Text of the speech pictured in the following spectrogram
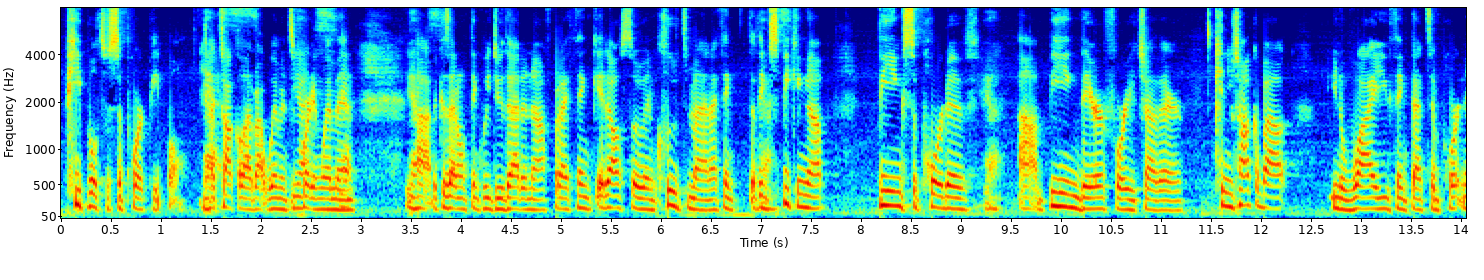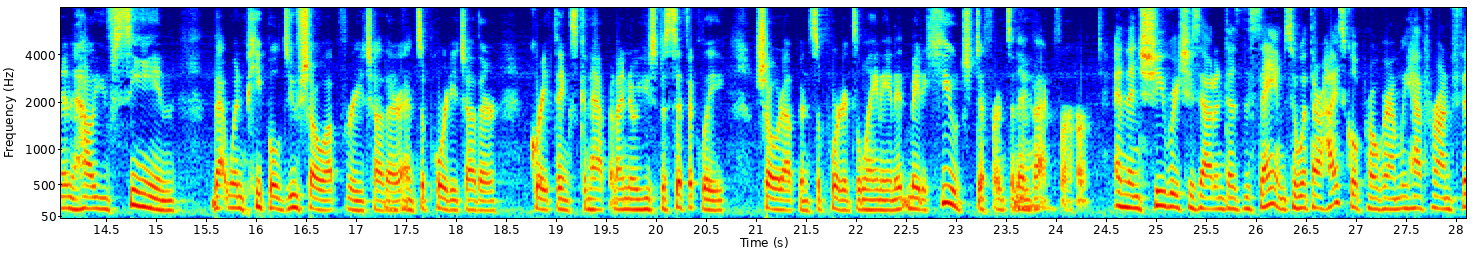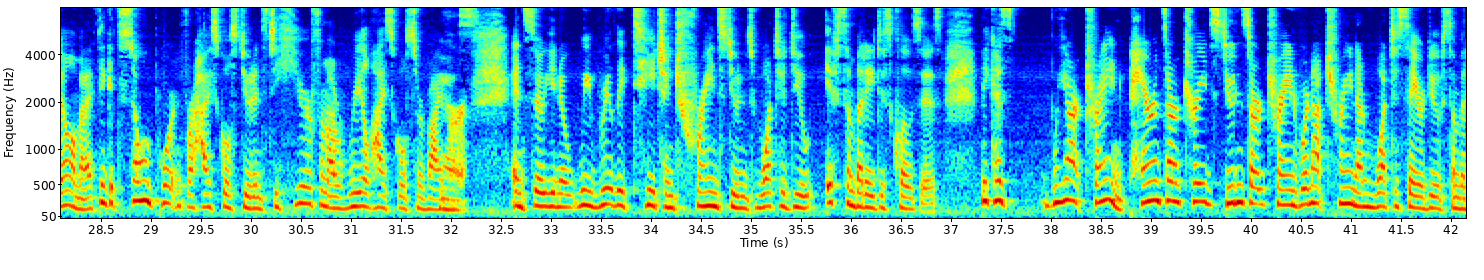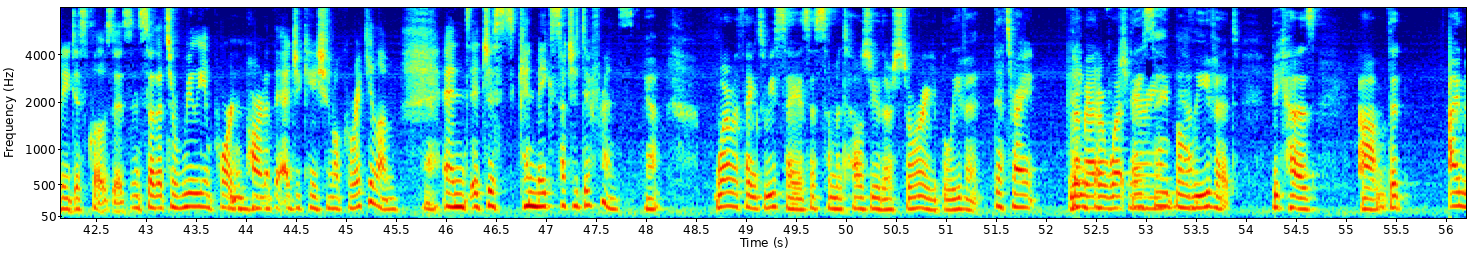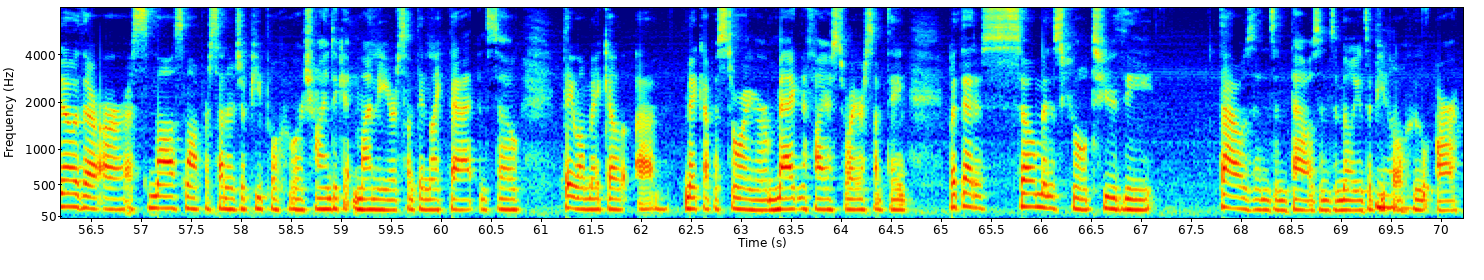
people to support people. I talk a lot about women supporting Yes, women yeah. uh, because I don't think we do that enough. But I think it also includes men. I think I think Yes. speaking up, being supportive, Yeah. uh, being there for each other. Can you talk about you know why you think that's important and how you've seen that when people do show up for each other Mm-hmm. and support each other, great things can happen. I know you specifically showed up and supported Delaney, and it made a huge difference and impact for her. And then she reaches out and does the same. So with our high school program, we have her on film. And I think it's so important for high school students to hear from a real high school survivor. Yes. And so, you know, we really teach and train students what to do if somebody discloses. Because we aren't trained. Parents aren't trained. Students aren't trained. We're not trained on what to say or do if somebody discloses. And so that's a really important part of the educational curriculum. And it just can make such a difference. Yeah. One of the things we say is if someone tells you their story, you believe it. That's right. no Thank matter what they say, Yeah. believe it because um, the, I know there are a small, small percentage of people who are trying to get money or something like that, and so they will make a um, make up a story or magnify a story or something, but that is so minuscule to the thousands and thousands and millions of people who are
